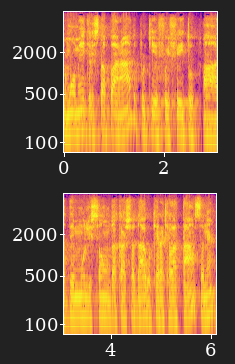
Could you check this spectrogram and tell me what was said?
No momento ele está parado porque foi feito a demolição da caixa d'água, que era aquela taça, né?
